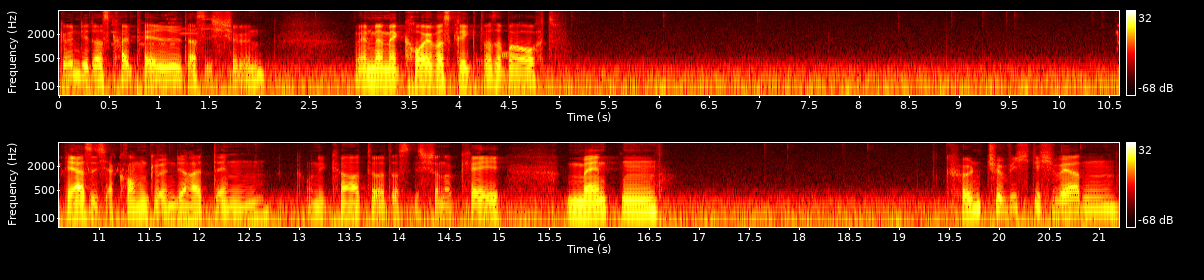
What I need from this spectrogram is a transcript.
Gönn dir das Skalpell, das ist schön. Wenn man McCoy was kriegt, was er braucht. Persis, ja komm, gönn dir halt den Kommunikator, das ist schon okay. Menten könnte wichtig werden.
